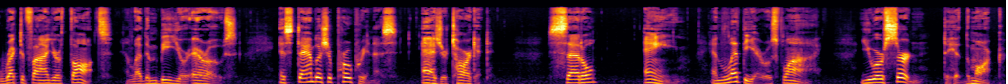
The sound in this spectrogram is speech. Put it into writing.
Rectify your thoughts and let them be your arrows. Establish appropriateness as your target. Settle, aim, and let the arrows fly. You are certain to hit the mark.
